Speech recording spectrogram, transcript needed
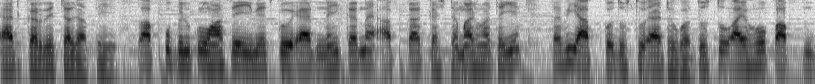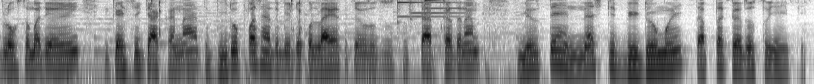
ऐड करने चल जाते हैं। तो आपको बिल्कुल वहाँ से इमेज को ऐड नहीं करना है, आपका कस्टमाइज होना चाहिए, तभी आपको दोस्तों ऐड होगा। दोस्तों आई होप आप लोग समझ गए हैं कि कैसे क्या करना है। तो वीडियो पसंद है तो वीडियो को लाइक करके दोस्तों सब्सक्राइब कर देना। मिलते हैं नेक्स्ट वीडियो में, तब तक के दोस्तों यहीं पर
